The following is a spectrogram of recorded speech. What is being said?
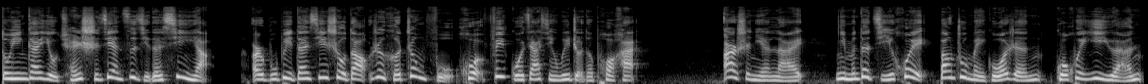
都应该有权实践自己的信仰，而不必担心受到任何政府或非国家行为者的迫害。二十年来。你们的集会帮助美国人、国会议员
